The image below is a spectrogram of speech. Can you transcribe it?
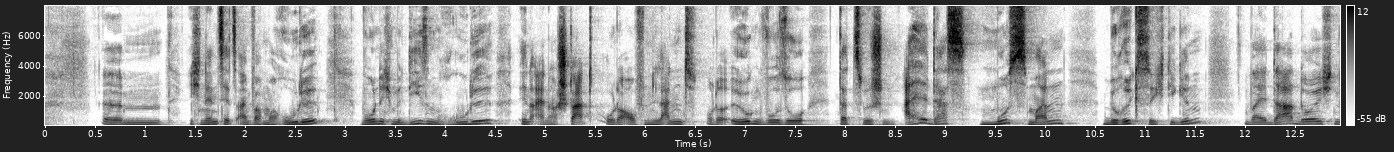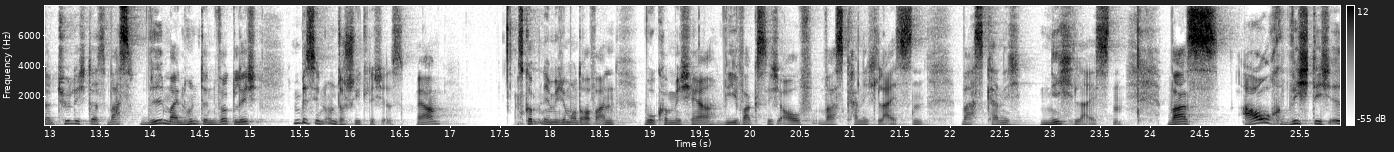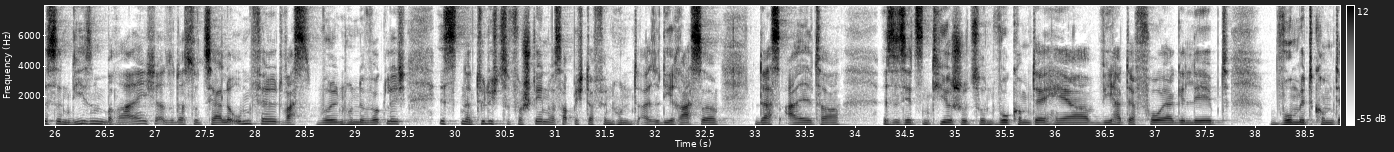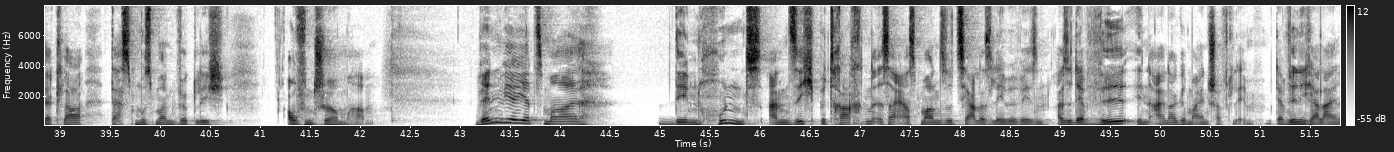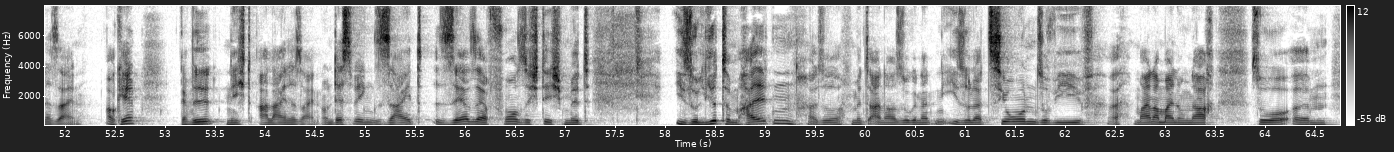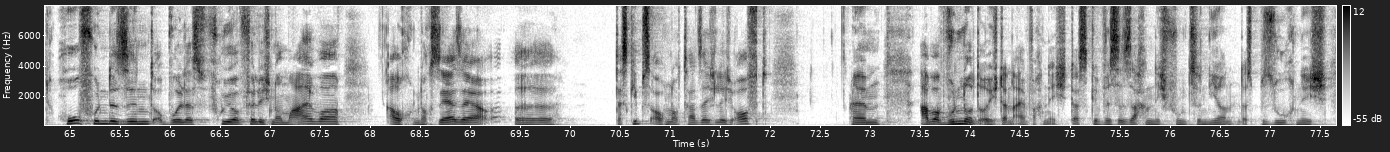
ähm, ich nenne es jetzt einfach mal Rudel, wohne ich mit diesem Rudel in einer Stadt oder auf dem Land oder irgendwo so dazwischen. All das muss man berücksichtigen, weil dadurch natürlich das, was will mein Hund denn wirklich, ein bisschen unterschiedlich ist. Ja? Es kommt nämlich immer darauf an, wo komme ich her, wie wachse ich auf, was kann ich leisten, was kann ich nicht leisten. Was auch wichtig ist in diesem Bereich, also das soziale Umfeld, was wollen Hunde wirklich, ist natürlich zu verstehen, was habe ich da für einen Hund. Also die Rasse, das Alter, ist es jetzt ein Tierschutzhund, wo kommt der her, wie hat der vorher gelebt, womit kommt der klar. Das muss man wirklich auf dem Schirm haben. Wenn wir jetzt mal den Hund an sich betrachten, ist er erstmal ein soziales Lebewesen. Also der will in einer Gemeinschaft leben. Der will nicht alleine sein. Okay? Der will nicht alleine sein. Und deswegen seid sehr, sehr vorsichtig mit isoliertem Halten, also mit einer sogenannten Isolation, so wie äh, meiner Meinung nach so ähm, Hofhunde sind, obwohl das früher völlig normal war. Auch noch sehr, sehr, äh, das gibt es auch noch tatsächlich oft. Ähm, aber wundert euch dann einfach nicht, dass gewisse Sachen nicht funktionieren, dass Besuch nicht äh,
